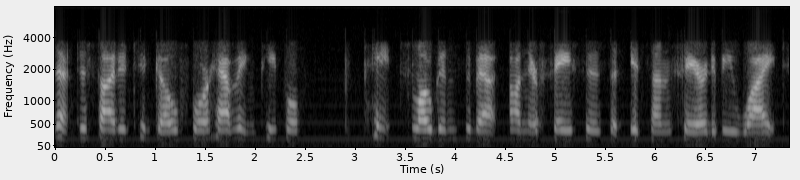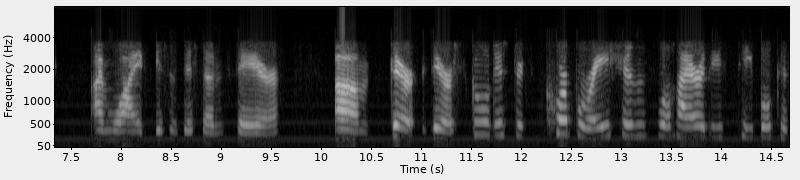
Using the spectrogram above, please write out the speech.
that decided to go for having people paint slogans about on their faces that it's unfair to be white. I'm white. Isn't this unfair? Um, there, there are school districts. Corporations will hire these people because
